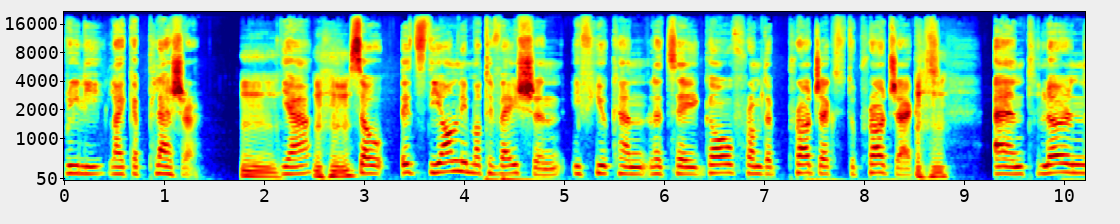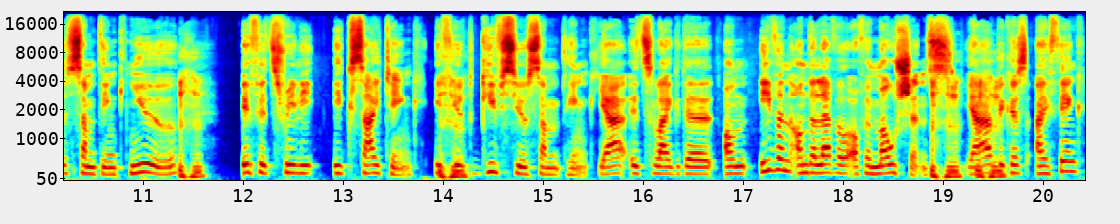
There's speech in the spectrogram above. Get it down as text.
really like a pleasure. Mm. Yeah? Mm-hmm. So it's the only motivation if you can let's say go from the project to project mm-hmm. and learn something new mm-hmm. If it's really exciting if mm-hmm. it gives you something yeah it's like the on even on the level of emotions mm-hmm. yeah mm-hmm. because i think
